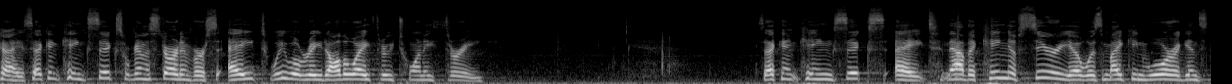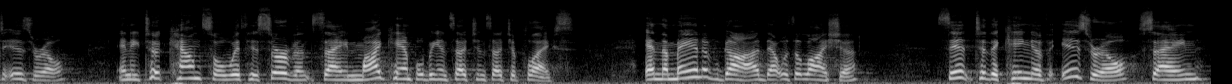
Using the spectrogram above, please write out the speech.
Okay, 2 Kings 6, we're going to start in verse 8. We will read all the way through 23. 2 Kings 6 8. Now the king of Syria was making war against Israel, and he took counsel with his servants, saying, My camp will be in such and such a place. And the man of God, that was Elisha, sent to the king of Israel, saying,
